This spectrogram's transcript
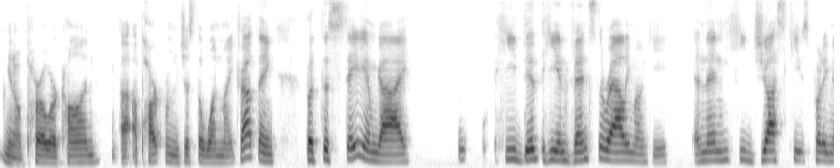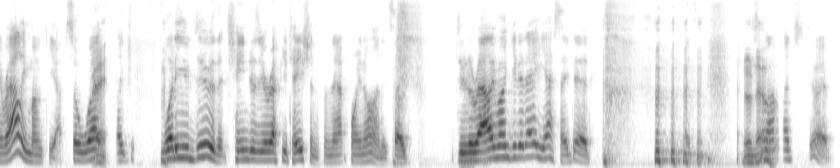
you know, pro or con, Uh, apart from just the one Mike Trout thing. But the stadium guy, he did he invents the rally monkey, and then he just keeps putting the rally monkey up. So what, Right. like, what do you do that changes your reputation from that point on? It's like, do the rally monkey today? Yes, I did. I don't know. not much to it.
